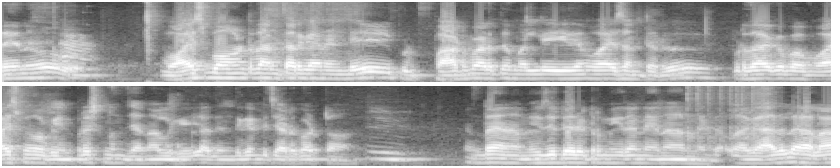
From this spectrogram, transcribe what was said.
నేను వాయిస్ బాగుంటది అంటారు కానండి. ఇప్పుడు పాట పాడితే మళ్ళీ ఇదేం వాయిస్ అంటారు. ఇప్పుడు దాకా వాయిస్ మీద ఒక ఇంప్రెషన్ ఉంది జనాలకి. అది ఎందుకంటే చెడగొట్టం అంటే ఆయన మ్యూజిక్ డైరెక్టర్ మీరా నేనా అన్నాడు అలా కాదులే అలా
